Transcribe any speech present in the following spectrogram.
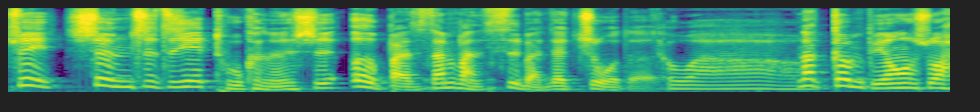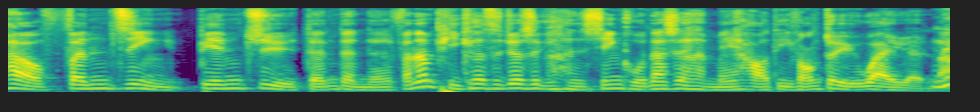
所以甚至这些图可能是二版、三版、四版在做的。哇哦，那更不用说还有分镜、编剧等等的，反正皮克斯就是个很辛苦但是很美好的地方，对于外人啦。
